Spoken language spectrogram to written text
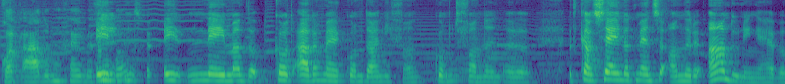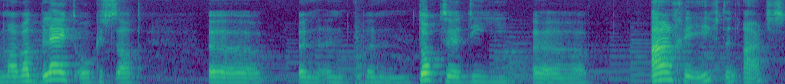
Kortademigheid El- bijvoorbeeld? el- nee, maar dat kortademigheid komt daar niet van. Komt van een, eh, het kan zijn dat mensen andere aandoeningen hebben, maar wat blijkt ook is dat eh, een, een, een dokter die eh, aangeeft, een arts,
